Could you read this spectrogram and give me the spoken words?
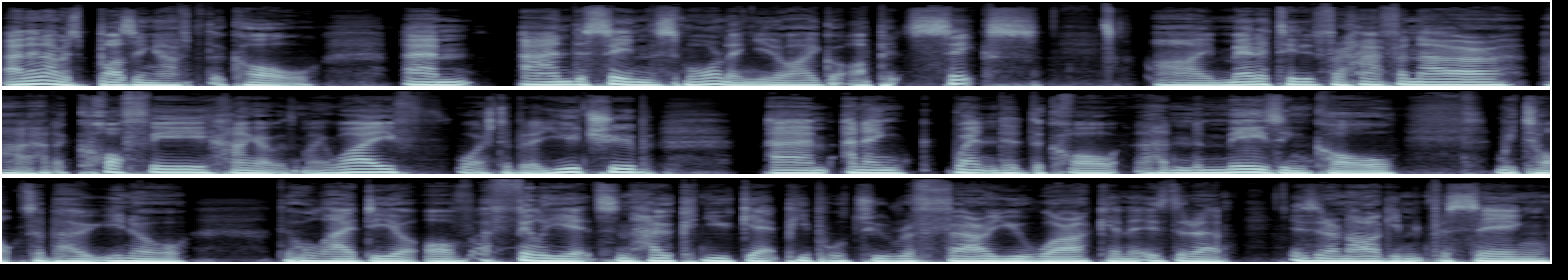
And then I was buzzing after the call. Um, and the same this morning, you know, I got up at six. I meditated for half an hour. I had a coffee, hang out with my wife, watched a bit of YouTube um, and then went and did the call. I had an amazing call. We talked about, you know, the whole idea of affiliates and how can you get people to refer you work, and is there a is there an argument for saying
